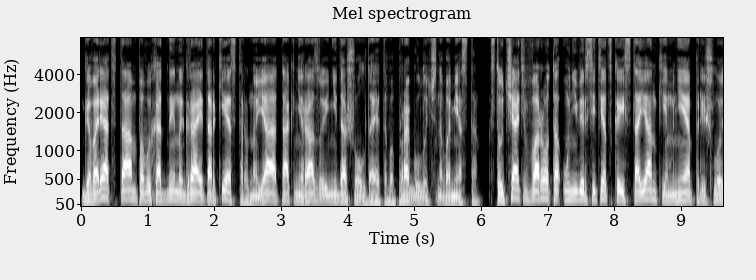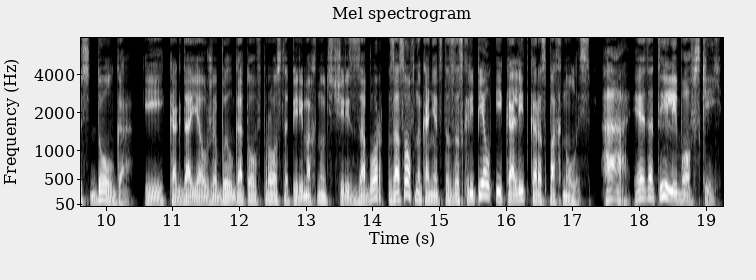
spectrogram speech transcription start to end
Говорят, там по выходным играет оркестр, но я так ни разу и не дошел до этого прогулочного места. Стучать в ворота университетской стоянки мне пришлось долго. И когда я уже был готов просто перемахнуть через забор, засов наконец-то заскрипел, и калитка распахнулась. «А, это ты, Лебовский!»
